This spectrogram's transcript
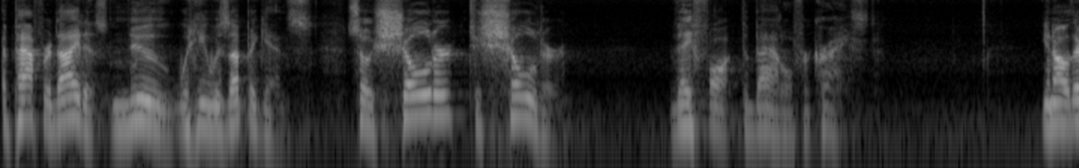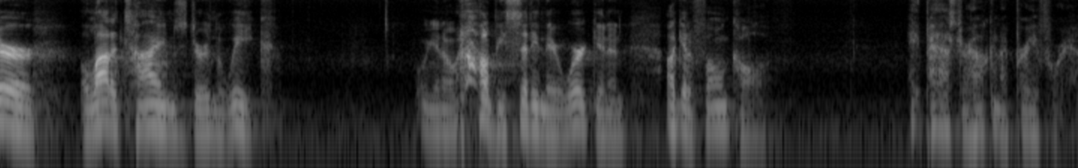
Epaphroditus knew what he was up against. So, shoulder to shoulder, they fought the battle for Christ. You know, there are a lot of times during the week, you know, I'll be sitting there working and I'll get a phone call. Hey, Pastor, how can I pray for you?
